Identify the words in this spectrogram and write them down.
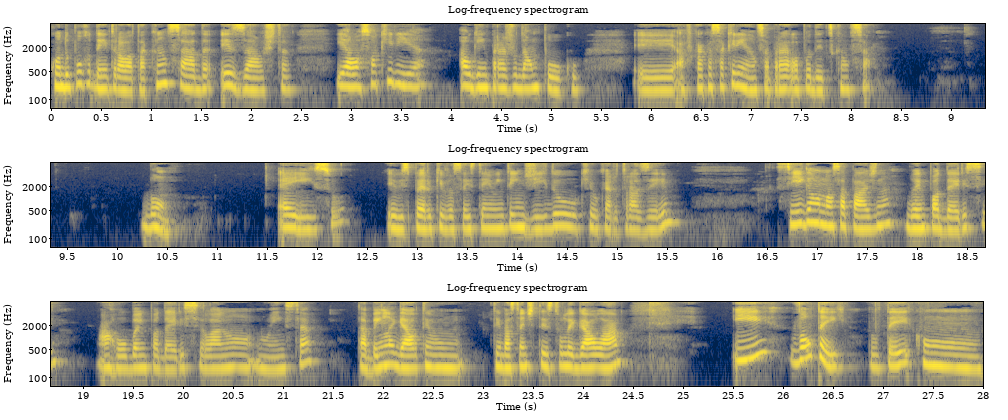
quando por dentro ela está cansada, exausta e ela só queria alguém para ajudar um pouco é, a ficar com essa criança para ela poder descansar. Bom, é isso. Eu espero que vocês tenham entendido o que eu quero trazer. Sigam a nossa página do Empodere-se, arroba Empodere-se lá no, no Insta. Tá bem legal, tem, um, tem bastante texto legal lá. E voltei. Voltei com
